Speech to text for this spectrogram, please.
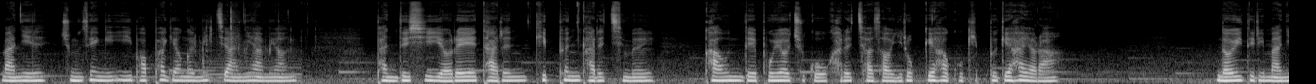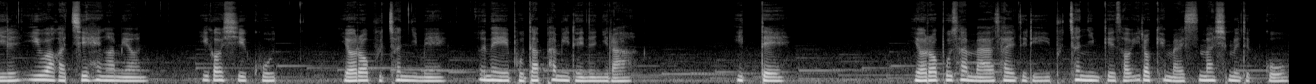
만일 중생이 이 법화경을 믿지 아니하면 반드시 열애의 다른 깊은 가르침을 가운데 보여주고 가르쳐서 이롭게 하고 기쁘게 하여라. 너희들이 만일 이와 같이 행하면 이것이 곧 여러 부처님의 은혜의 보답함이 되느니라. 이때 여러 보살 마살들이 부처님께서 이렇게 말씀하심을 듣고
